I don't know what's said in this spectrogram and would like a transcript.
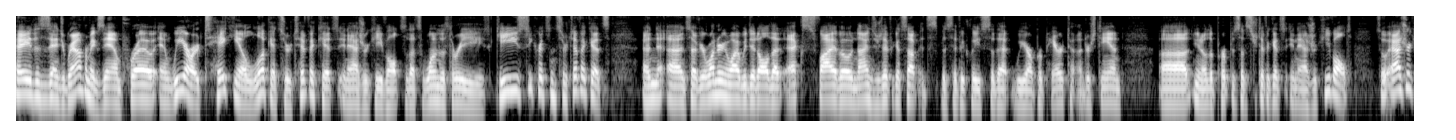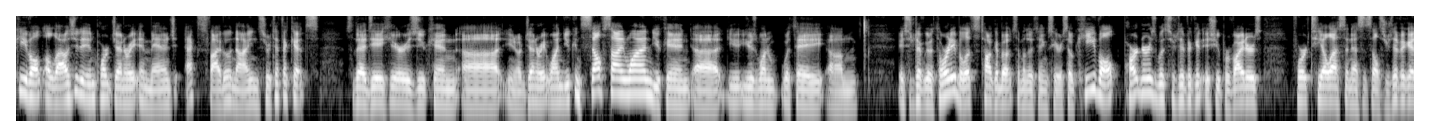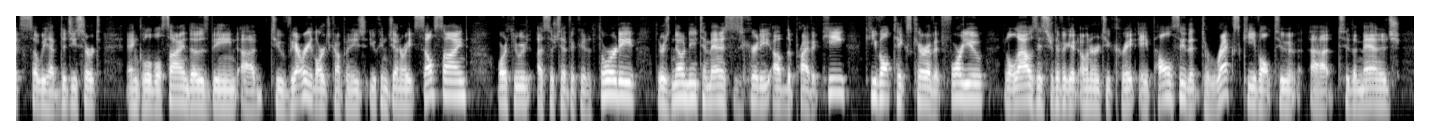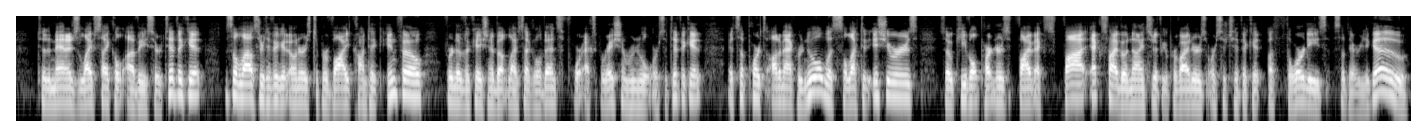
Hey, this is Andrew Brown from ExamPro, and we are taking a look at certificates in Azure Key Vault. So that's one of the three keys, secrets, and certificates. And uh, so if you're wondering why we did all that X509 certificate stuff, it's specifically so that we are prepared to understand uh, you know, the purpose of certificates in Azure Key Vault. So Azure Key Vault allows you to import, generate, and manage X509 certificates. So the idea here is you can, uh, you know, generate one. You can self-sign one. You can uh, use one with a um, a certificate authority. But let's talk about some other things here. So Key Vault partners with certificate issue providers for TLS and SSL certificates. So we have DigiCert and GlobalSign, those being uh, two very large companies. You can generate self-signed or through a certificate authority. There's no need to manage the security of the private key. Key Vault takes care of it for you. It allows the certificate owner to create a policy that directs Key Vault to uh, to the manage to the managed lifecycle of a certificate. This allows certificate owners to provide contact info for notification about lifecycle events for expiration, renewal, or certificate. It supports automatic renewal with selected issuers, so Key Vault partners 5X5, X509 certificate providers or certificate authorities. So there you go.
